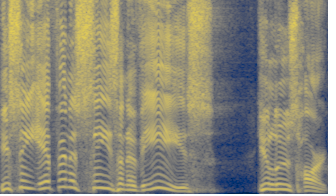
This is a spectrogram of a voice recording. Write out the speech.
You see, if in a season of ease you lose heart,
